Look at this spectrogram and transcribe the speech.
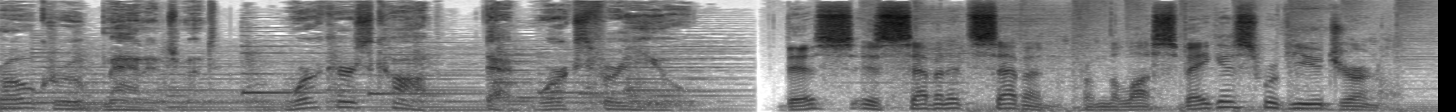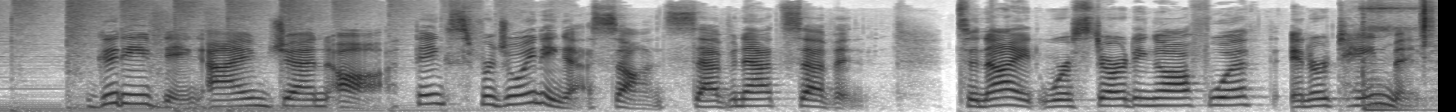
Pro Group Management. Workers' comp that works for you. This is 7 at 7 from the Las Vegas Review Journal. Good evening. I'm Jen Ah. Thanks for joining us on 7 at 7. Tonight, we're starting off with entertainment,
